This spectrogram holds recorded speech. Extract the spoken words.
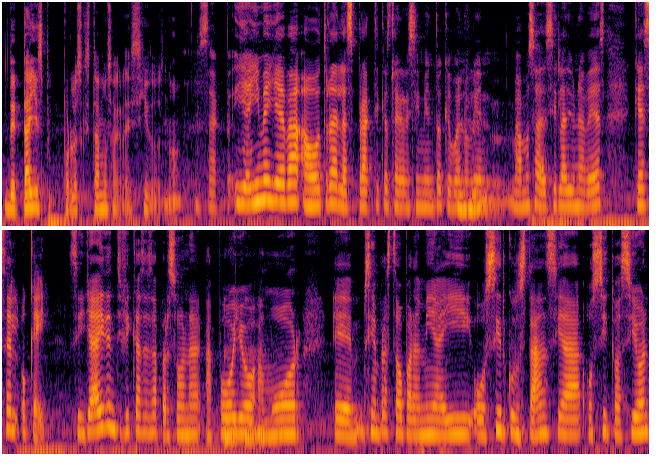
detalles por los que estamos agradecidos, ¿no? Exacto. Y ahí me lleva a otra de las prácticas de agradecimiento que, bueno, bien, vamos a decirla de una vez, que es el, ok, si ya identificas a esa persona, apoyo, amor, eh, siempre ha estado para mí ahí, o circunstancia o situación,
